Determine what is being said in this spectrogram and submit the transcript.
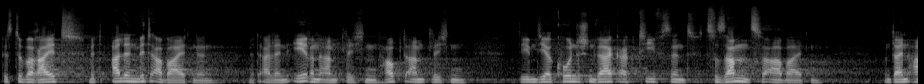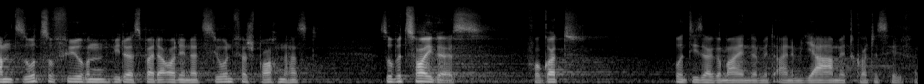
Bist du bereit, mit allen Mitarbeitenden, mit allen Ehrenamtlichen, Hauptamtlichen, die im Diakonischen Werk aktiv sind, zusammenzuarbeiten und dein Amt so zu führen, wie du es bei der Ordination versprochen hast? So bezeuge es vor Gott und dieser Gemeinde mit einem Ja mit Gottes Hilfe.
